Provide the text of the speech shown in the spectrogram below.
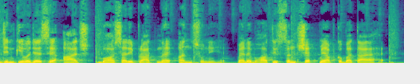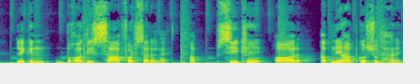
जिनकी वजह से आज बहुत सारी प्रार्थनाएँ अनसुनी है। मैंने बहुत ही संक्षिप्त में आपको बताया है, लेकिन बहुत ही साफ़ और सरल है। आप सीखें और अपने आप को सुधारें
